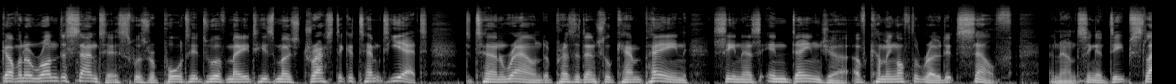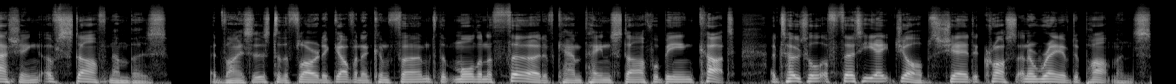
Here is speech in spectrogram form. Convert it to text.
Governor Ron DeSantis was reported to have made his most drastic attempt yet to turn round a presidential campaign seen as in danger of coming off the road itself, announcing a deep slashing of staff numbers. Advisers to the Florida governor confirmed that more than a third of campaign staff were being cut, a total of 38 jobs shared across an array of departments.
